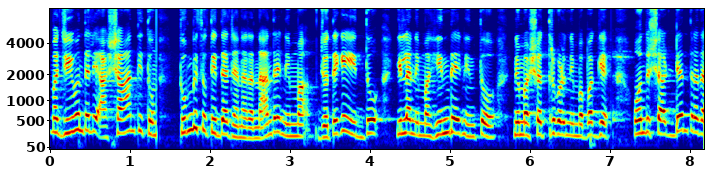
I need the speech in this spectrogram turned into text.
ನಿಮ್ಮ ಜೀವನದಲ್ಲಿ ಅಶಾಂತಿ ತುಂಬ ತುಂಬಿಸುತ್ತಿದ್ದ ಜನರನ್ನು, ಅಂದರೆ ನಿಮ್ಮ ಜೊತೆಗೆ ಇದ್ದು ಇಲ್ಲ, ನಿಮ್ಮ ಹಿಂದೆ ನಿಂತು ನಿಮ್ಮ ಶತ್ರುಗಳು ನಿಮ್ಮ ಬಗ್ಗೆ ಒಂದು ಷಡ್ಯಂತ್ರದ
